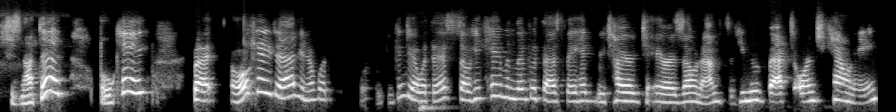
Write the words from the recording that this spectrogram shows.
she's not dead. Okay. But okay, dad, you know what? You can deal with this. So he came and lived with us. They had retired to Arizona. So he moved back to Orange County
